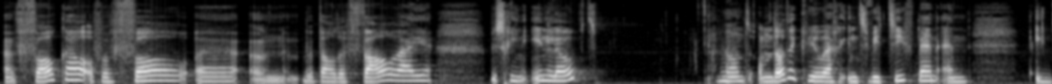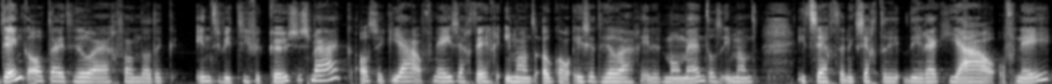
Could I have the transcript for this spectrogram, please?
een valkuil of een val, uh, een bepaalde val waar je misschien inloopt. Want omdat ik heel erg intuïtief ben en ik denk altijd heel erg van dat ik intuïtieve keuzes maak. Als ik ja of nee zeg tegen iemand, ook al is het heel erg in het moment, als iemand iets zegt en ik zeg direct ja of nee,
